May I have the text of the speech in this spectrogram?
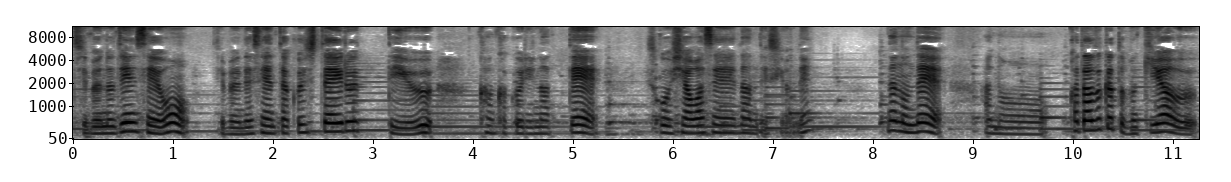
自分の人生を自分で選択しているっていう感覚になってすごい幸せなんですよね。なのであの片付けと向き合う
